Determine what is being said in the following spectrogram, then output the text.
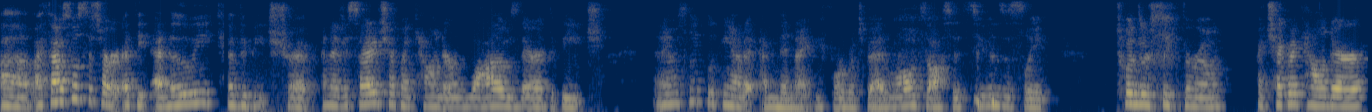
um, I thought I was supposed to start at the end of the week of the beach trip and I decided to check my calendar while I was there at the beach. And I was like looking at it at midnight before we went to bed. We're all exhausted. Steven's asleep. Twins are asleep in the room. I checked my calendar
